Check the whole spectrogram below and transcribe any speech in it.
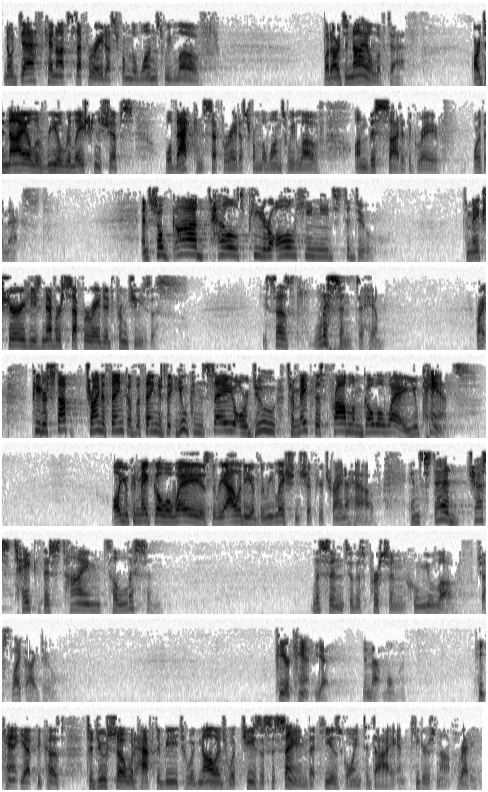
No, death cannot separate us from the ones we love, but our denial of death, our denial of real relationships, well, that can separate us from the ones we love on this side of the grave or the next. And so God tells Peter all he needs to do to make sure he's never separated from Jesus. He says, listen to him. Right? Peter, stop trying to think of the things that you can say or do to make this problem go away. You can't. All you can make go away is the reality of the relationship you're trying to have. Instead, just take this time to listen. Listen to this person whom you love just like I do. Peter can't yet in that moment. He can't yet because to do so would have to be to acknowledge what Jesus is saying, that he is going to die, and Peter's not ready.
